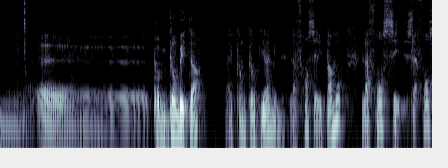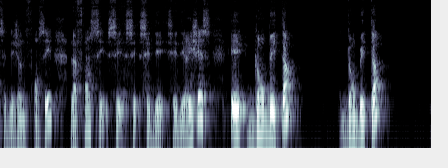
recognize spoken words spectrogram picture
euh, comme Gambetta, comme Campina, mais la France, elle est pas morte. La France, c'est la France, c'est des jeunes Français. La France, c'est c'est c'est des c'est des richesses. Et Gambetta, Gambetta,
